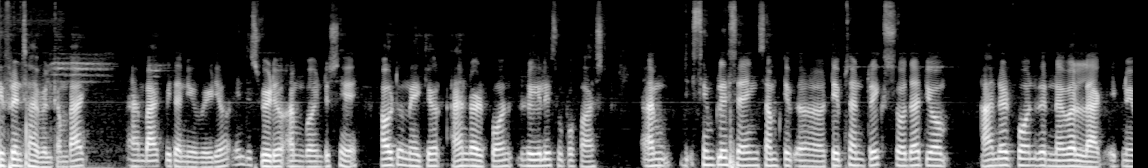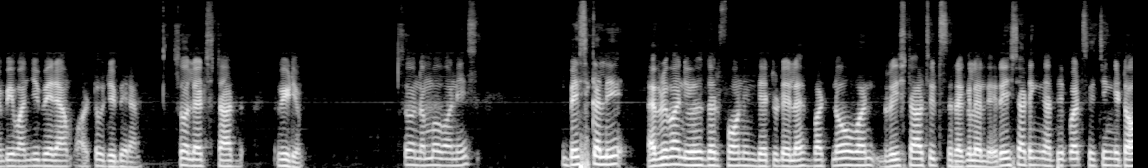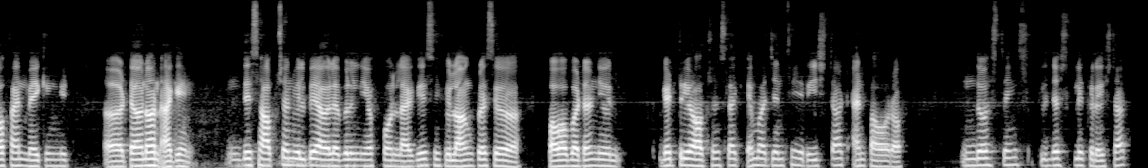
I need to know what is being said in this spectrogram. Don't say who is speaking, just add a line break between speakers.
Hey friends, hi, welcome back. I'm back with a new video. In this video, I'm going to say how to make your Android phone really super fast. I'm simply saying some tip, uh, tips and tricks so that your Android phone will never lag. It may be 1 GB RAM or 2 GB RAM. So let's start video. So number one is basically everyone uses their phone in day-to-day life, but no one restarts it regularly. Restarting nothing but switching it off and making it uh, turn on again. This option will be available in your phone like this. If you long press your power button you will get three options like emergency restart and power off. In those things just click restart.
